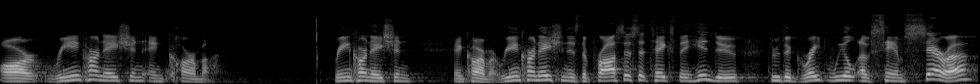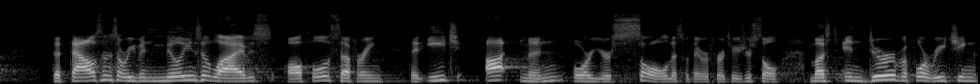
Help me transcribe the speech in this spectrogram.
are reincarnation and karma. Reincarnation and karma. Reincarnation is the process that takes the Hindu through the great wheel of samsara, the thousands or even millions of lives, all full of suffering, that each Atman, or your soul, that's what they refer to as your soul, must endure before reaching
